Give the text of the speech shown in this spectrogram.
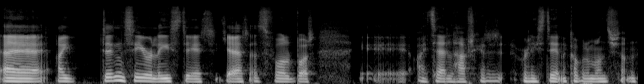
uh, I didn't see release date yet as full, but uh, I'd say it'll have to get a release date in a couple of months or something.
